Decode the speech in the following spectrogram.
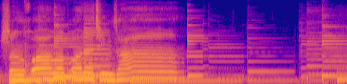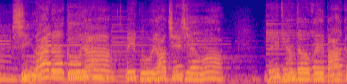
生活我过得紧张。心爱的姑娘，你不要拒绝我，每天都会把歌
